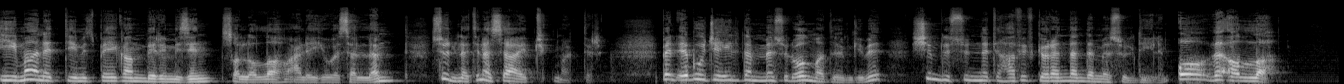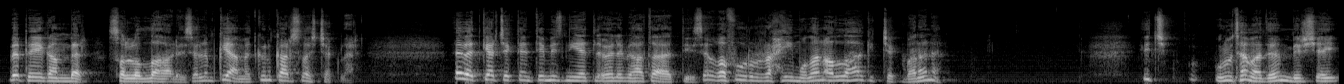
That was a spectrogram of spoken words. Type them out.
iman ettiğimiz peygamberimizin sallallahu aleyhi ve sellem sünnetine sahip çıkmaktır. Ben Ebu Cehil'den mesul olmadığım gibi, şimdi sünneti hafif görenden de mesul değilim. O ve Allah ve peygamber sallallahu aleyhi ve sellem kıyamet günü karşılaşacaklar. Evet gerçekten temiz niyetle öyle bir hata ettiyse gafurur rahim olan Allah'a gidecek. Bana ne? Hiç unutamadığım bir şey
